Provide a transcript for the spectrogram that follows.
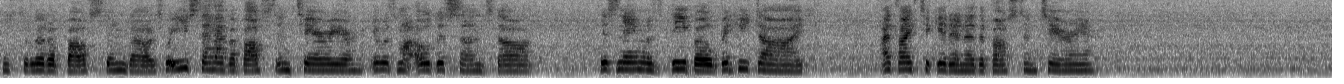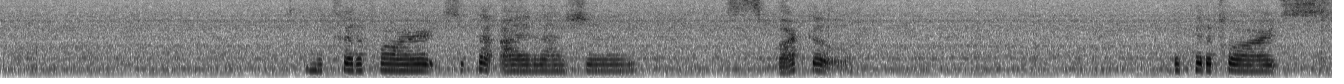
Just the little Boston dogs. We used to have a Boston Terrier. It was my oldest son's dog. His name was Debo, but he died. I'd like to get another Boston Terrier. And the cut apart, the eyelashes. Sparkle. The cut aparts.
